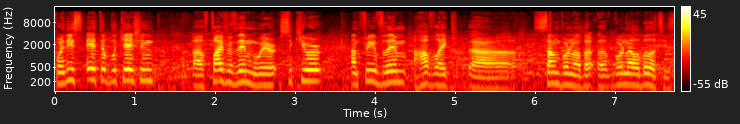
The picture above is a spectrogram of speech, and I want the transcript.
for these eight applications, five of them were secure and three of them have like some vulnerabilities.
